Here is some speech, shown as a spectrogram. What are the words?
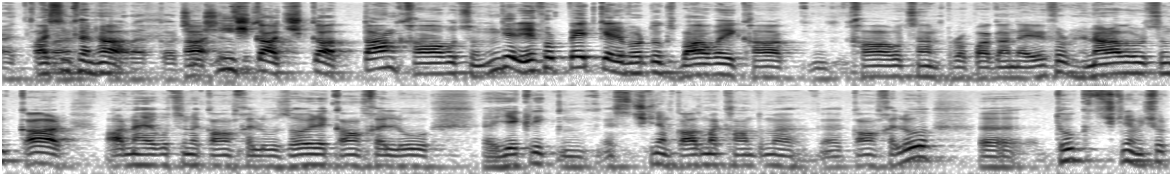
այդ Այսինքն հա, հա ինչ կա, չկա, տանք խաղաղություն։ Ինգեր, երբ որ պետք էր որ դուք զբաղվեիք խաղաղության ռոպագանդայով, երբ որ հնարավորություն կար առնահեղությունը կանխելու, զոհերը կանխելու, երկրի, այս չգիտեմ, կազմակերպումը կանխելու, դուք, չգիտեմ, ինչ որ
